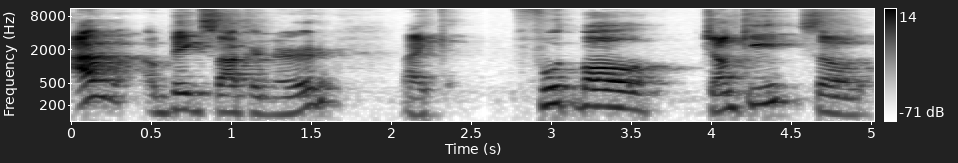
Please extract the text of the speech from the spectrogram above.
I'm a big soccer nerd, like football junkie. So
